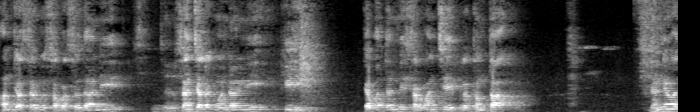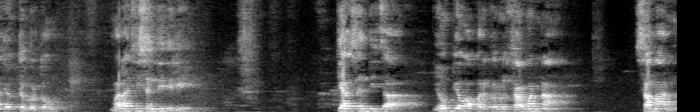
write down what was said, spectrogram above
आमच्या सर्व सभासद आणि संचालक मंडळांनी केली. त्याबद्दल मी सर्वांचे प्रथमतः धन्यवाद व्यक्त करतो. मला जी संधी दिली त्या संधीचा योग्य वापर करून सर्वांना समान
